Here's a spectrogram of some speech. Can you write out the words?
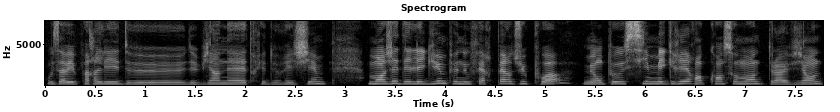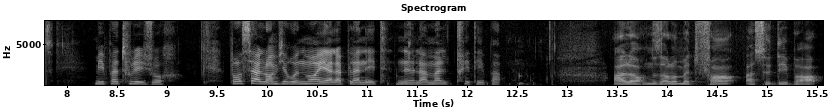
Vous avez parlé de, bien-être et de régime. Manger des légumes peut nous faire perdre du poids, mais on peut aussi maigrir en consommant de la viande, mais pas tous les jours. Pensez à l'environnement et à la planète. Ne la maltraitez pas. Alors, nous allons mettre fin à ce débat.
